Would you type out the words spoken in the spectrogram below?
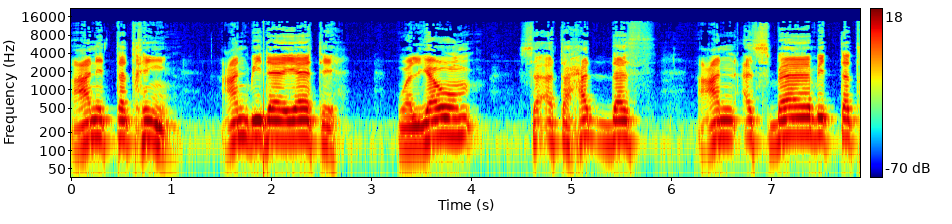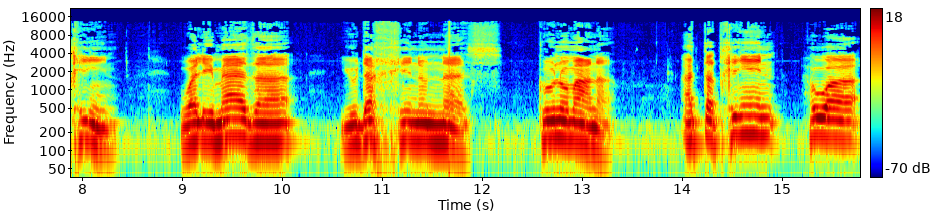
عن التدخين عن بداياته واليوم سأتحدث عن أسباب التدخين ولماذا يدخن الناس. كونوا معنا. التدخين هو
